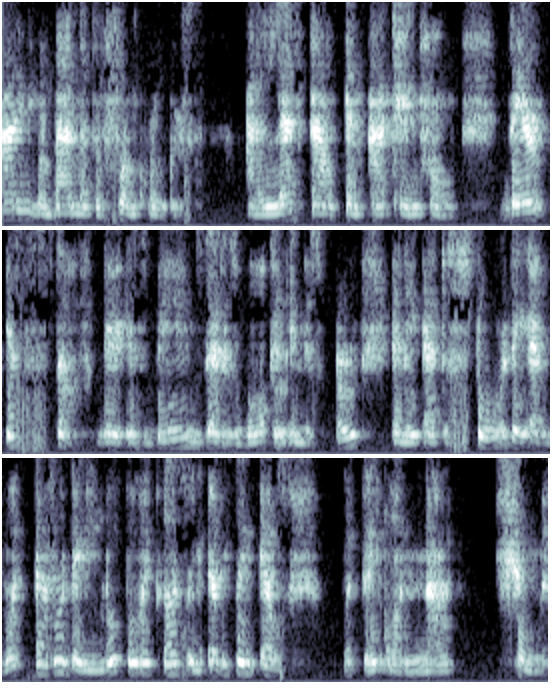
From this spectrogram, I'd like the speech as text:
I didn't even buy nothing from Kroger's. I left out and I came home. There is stuff, there is beings that is walking in this earth and they at the store, they at whatever, they look like us and everything else, but they are not human.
